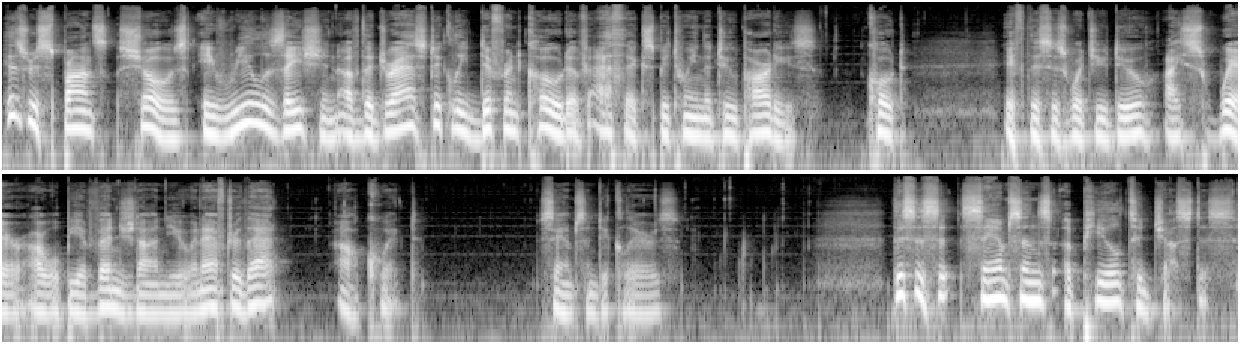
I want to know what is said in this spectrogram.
His response shows a realization of the drastically different code of ethics between the two parties. Quote, if this is what you do, I swear I will be avenged on you, and after that, I'll quit. Samson declares. This is Samson's appeal to justice.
